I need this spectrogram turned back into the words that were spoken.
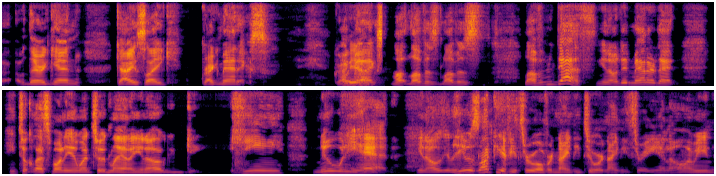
uh, there again, guys like Greg Maddux. Greg Oh, yeah. Maddux, lo- love is love is love him to death. You know, it didn't matter that he took less money and went to Atlanta. You know, he knew what he had. You know, he was lucky if he threw over 92 or 93, you know. I mean,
